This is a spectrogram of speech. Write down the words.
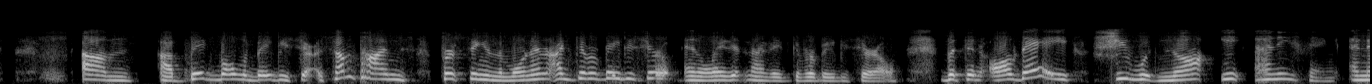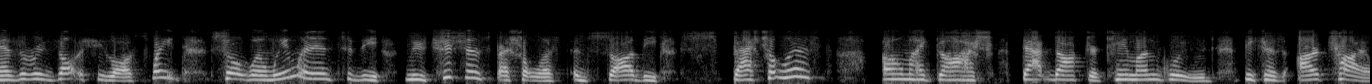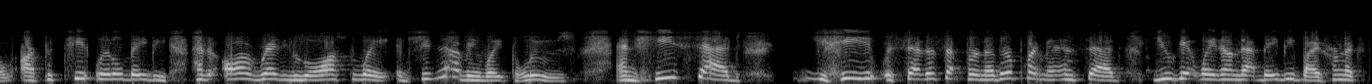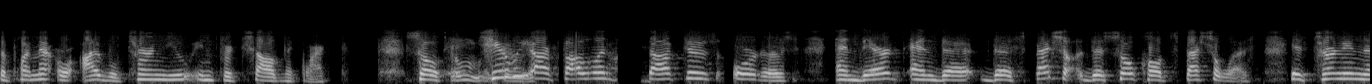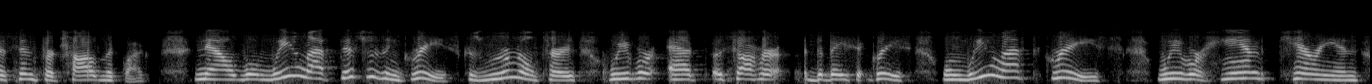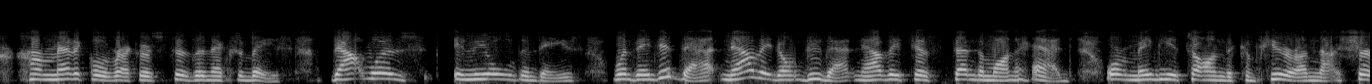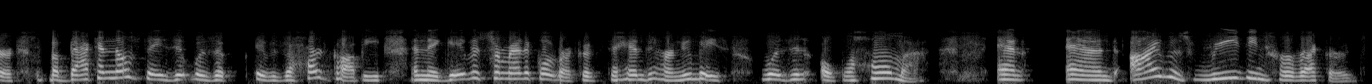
Um, a big bowl of baby cereal. Sometimes first thing in the morning I'd give her baby cereal and late at night I'd give her baby cereal. But then all day she would not eat anything and as a result she lost weight. So when we went into the nutrition specialist and saw the specialist, oh my gosh, that doctor came unglued because our child, our petite little baby, had already lost weight and she didn't have any weight to lose. And he said, he set us up for another appointment and said, You get weight on that baby by her next appointment, or I will turn you in for child neglect. So oh here we are following doctor's orders and their and the the special the so-called specialist is turning this in for child neglect now when we left this was in greece because we were military we were at saw her the base at greece when we left greece we were hand carrying her medical records to the next base that was in the olden days when they did that. Now they don't do that. Now they just send them on ahead. Or maybe it's on the computer, I'm not sure. But back in those days it was a it was a hard copy and they gave us her medical records to hand to her new base was in Oklahoma. And and I was reading her records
